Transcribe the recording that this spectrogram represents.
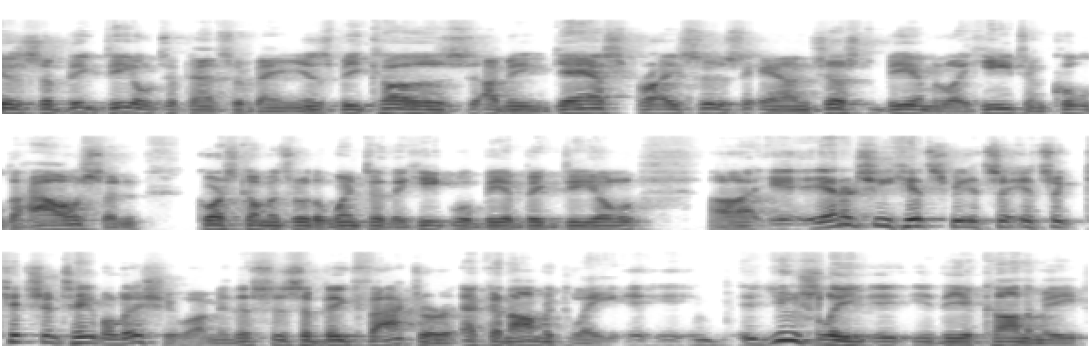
is a big deal to Pennsylvanians because I mean, gas prices and just being able to heat and cool the house, and of course, coming through the winter, the heat will be a big deal. Uh, energy hits me; it's a it's a kitchen table issue. I mean, this is a big factor economically. It, it, usually, the economy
